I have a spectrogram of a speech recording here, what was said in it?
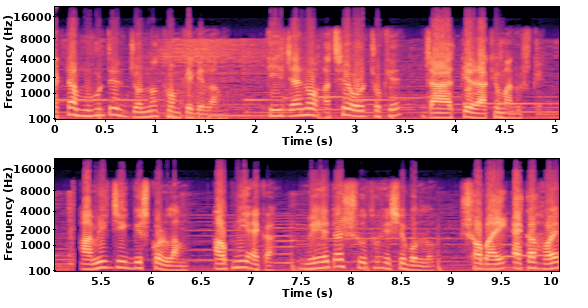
একটা মুহূর্তের জন্য থমকে গেলাম। কি যেন আছে ওর চোখে যা আটকে রাখে মানুষকে। আমি জিজ্ঞেস করলাম, আপনি একা? মেয়েটা শুধু হেসে বলল, সবাই একা হয়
